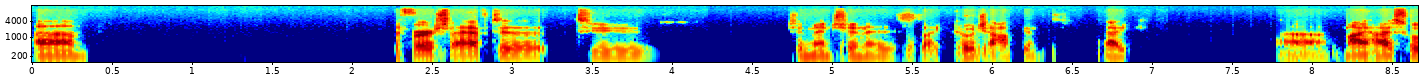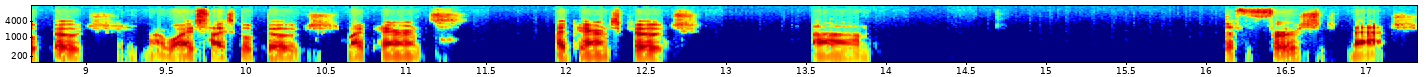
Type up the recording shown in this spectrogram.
Um, the first I have to to to mention is like Coach Hopkins. Like uh, my high school coach, my wife's high school coach, my parents, my parents' coach. Um, the first match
